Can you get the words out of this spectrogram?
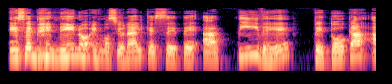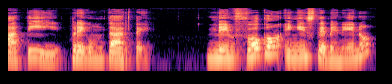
ese veneno emocional que se te active te toca a ti preguntarte, ¿me enfoco en este veneno?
